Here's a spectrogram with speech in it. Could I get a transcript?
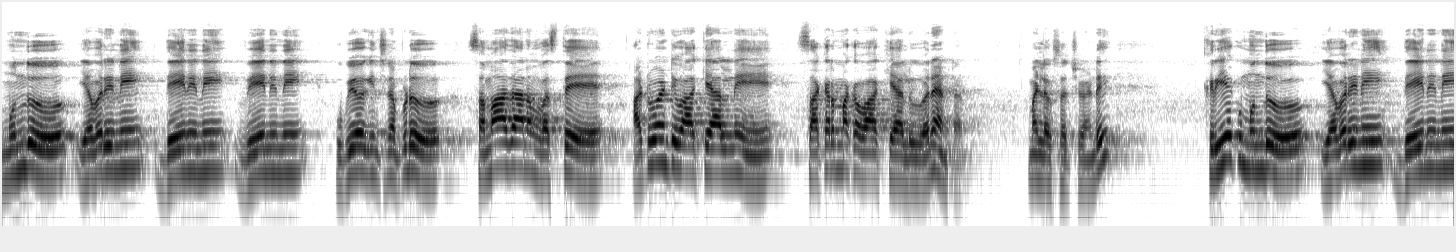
ముందు ఎవరిని దేనిని వేనిని ఉపయోగించినప్పుడు సమాధానం వస్తే అటువంటి వాక్యాలని సకర్మక వాక్యాలు అని అంటారు. మళ్ళీ ఒకసారి చూడండి. క్రియకు ముందు ఎవరిని దేనిని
